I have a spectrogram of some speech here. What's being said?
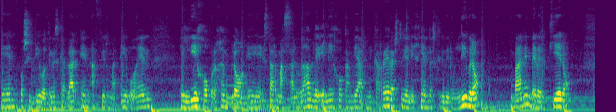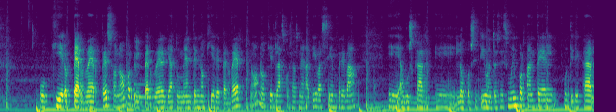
en positivo, tienes que hablar en afirmativo, en elijo, por ejemplo, eh, estar más saludable, elijo cambiar mi carrera, estoy eligiendo escribir un libro, ¿vale? En vez del quiero o quiero perder peso, ¿no? Porque el perder ya tu mente no quiere perder, ¿no? No quiere las cosas negativas, siempre va eh, a buscar eh, lo positivo. Entonces es muy importante el utilizar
